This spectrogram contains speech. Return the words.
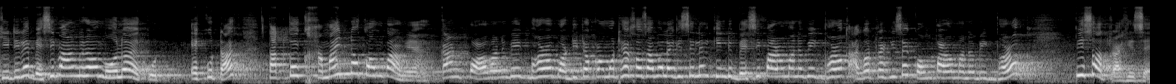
কি দিলে বেছি পাৰমাণৱিক মৌল একো একোটাক তাতকৈ সামান্য কম পাৰমাণৱিক কাৰণ পাৰমাণৱিক ভৰক বৰ্ধিত ক্ৰমতহে সজাব লাগিছিলে কিন্তু বেছি পাৰমাণৱিক ভৰক আগত ৰাখিছে কম পাৰমাণৱিক ভৰক পিছত ৰাখিছে।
